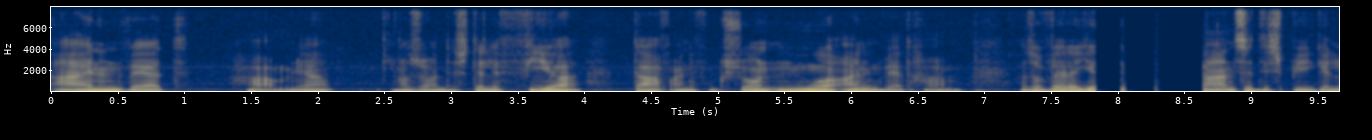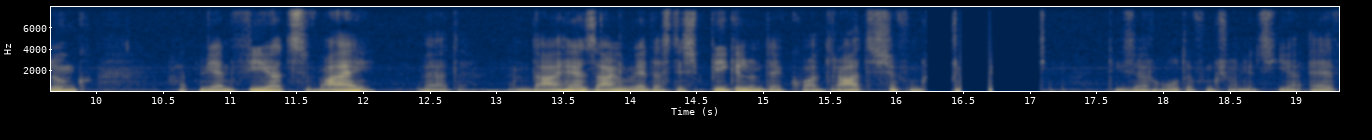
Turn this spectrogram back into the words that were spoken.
einen Wert haben. Ja? Also an der Stelle 4 darf eine Funktion nur einen Wert haben. Also wäre jetzt die Spiegelung, hatten wir an 4 zwei Werte. Und daher sagen wir, dass die Spiegelung der quadratischen Funktion diese rote Funktion jetzt hier f,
